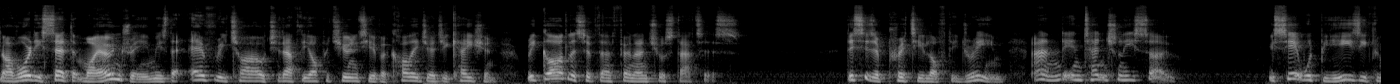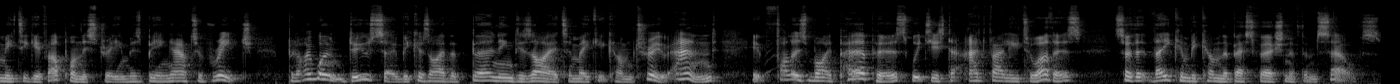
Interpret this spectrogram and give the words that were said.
Now, I've already said that my own dream is that every child should have the opportunity of a college education, regardless of their financial status. This is a pretty lofty dream, and intentionally so. You see, it would be easy for me to give up on this dream as being out of reach, but I won't do so because I have a burning desire to make it come true, and it follows my purpose, which is to add value to others so that they can become the best version of themselves.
